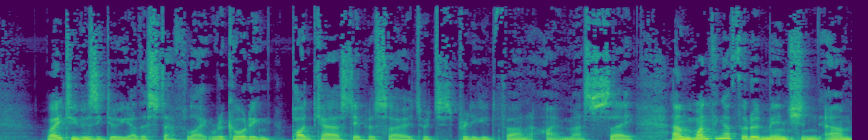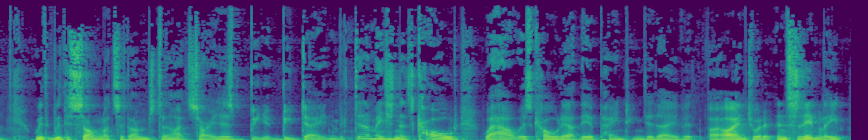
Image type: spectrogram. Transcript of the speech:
way too busy doing other stuff like recording podcast episodes, which is pretty good fun, I must say. Um, one thing I thought I'd mention um, with with the song, lots of ums tonight. Sorry, it has been a big day. Did I mention it's cold? Wow, it was cold out there painting today, but I, I enjoyed it. Incidentally,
